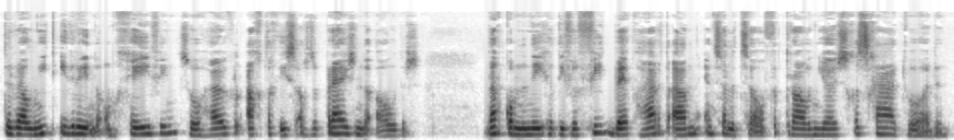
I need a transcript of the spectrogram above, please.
terwijl niet iedereen in de omgeving zo huigelachtig is als de prijzende ouders. Dan komt de negatieve feedback hard aan en zal het zelfvertrouwen juist geschaad worden.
